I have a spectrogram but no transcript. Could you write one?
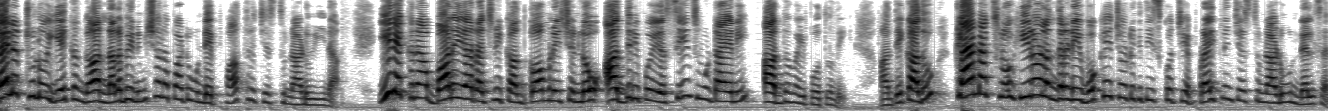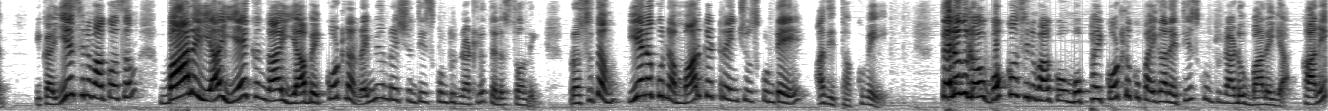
జైలర్ టూలో ఏకంగా నలభై నిమిషాల పాటు ఉండే పాత్ర చేస్తున్నాడు ఈయన. ఈ లెక్కన బాలయ్య రజనీకాంత్ కాంబినేషన్లో అద్దరిపోయే సీన్స్ ఉంటాయని అర్థమైపోతుంది. అంతేకాదు క్లైమాక్స్లో హీరోలందరినీ ఒకే చోటుకి తీసుకొచ్చే ప్రయత్నం చేస్తున్నాడు నెల్సన్. ఇక ఈ సినిమా కోసం బాలయ్య ఏకంగా యాభై కోట్ల రెమ్యూనరేషన్ తీసుకుంటున్నట్లు తెలుస్తోంది. ప్రస్తుతం ఈయనకున్న మార్కెట్ రేంజ్ చూసుకుంటే అది తక్కువే. తెలుగులో ఒక్కో సినిమాకు ముప్పై కోట్లకు పైగానే తీసుకుంటున్నాడు బాలయ్య. కానీ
